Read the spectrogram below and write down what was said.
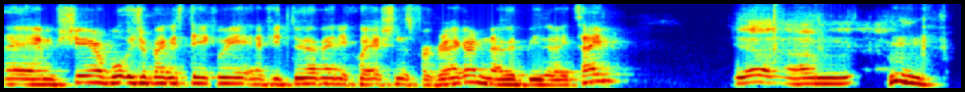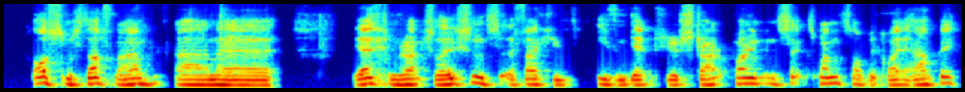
Um, share what was your biggest takeaway, and if you do have any questions for Gregor, now would be the right time. Yeah, um, awesome stuff, man. And uh, yeah, congratulations. If I could even get to your start point in six months, I'll be quite happy.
